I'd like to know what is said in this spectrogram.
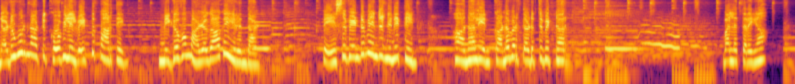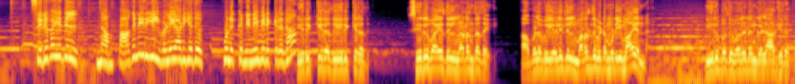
நடுவூர் நாட்டு கோவிலில் வைத்து பார்த்தேன். மிகவும் அழகாக இருந்தாள். பேச வேண்டும் என்று நினைத்தேன். ஆனால் என் கணவர் தடுத்து விட்டார். வல்லத்தரையா சிறுவயதில் நாம் பாகநேரியில் விளையாடியது உனக்கு நினைவிருக்கிறதா? இருக்கிறது இருக்கிறது. சிறு வயதில் நடந்ததை அவ்வளவு எளிதில் மறந்துவிட முடியுமா என்ன? இருபது வருடங்கள் ஆகிறது.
